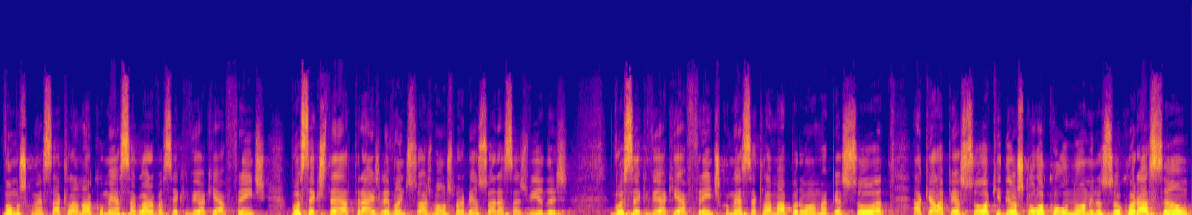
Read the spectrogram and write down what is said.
Vamos começar a clamar. Começa agora você que veio aqui à frente. Você que está atrás, levante suas mãos para abençoar essas vidas. Você que veio aqui à frente, começa a clamar por uma pessoa. Aquela pessoa que Deus colocou o nome no seu coração.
